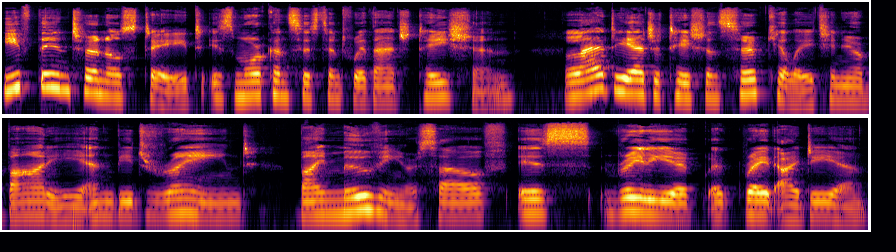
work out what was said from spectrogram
If the internal state is more consistent with agitation, let the agitation circulate in your body and be drained by moving yourself is really a, a, great idea.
